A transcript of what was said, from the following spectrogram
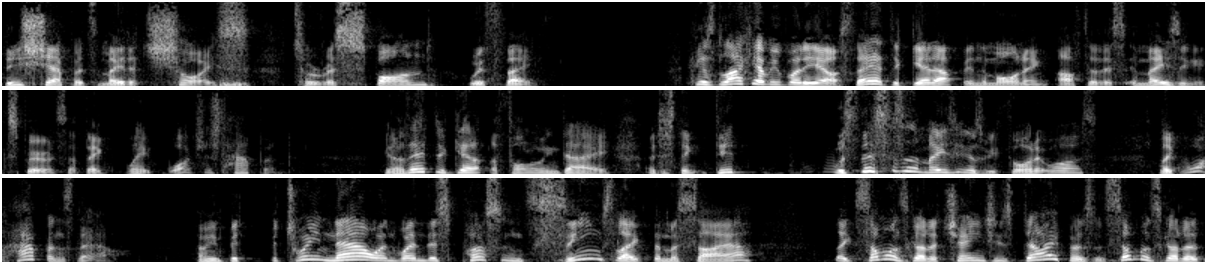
These shepherds made a choice to respond with faith. Because, like everybody else, they had to get up in the morning after this amazing experience and think, wait, what just happened? You know, they had to get up the following day and just think, did, was this as amazing as we thought it was? Like, what happens now? I mean, be- between now and when this person seems like the Messiah, like someone's got to change his diapers and someone's got to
